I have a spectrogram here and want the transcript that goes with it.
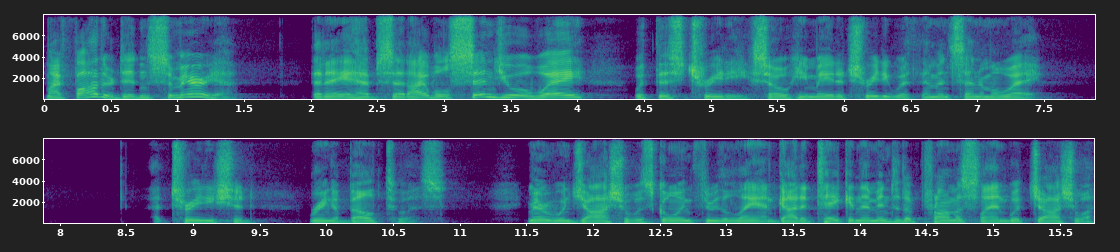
my father did in Samaria. Then Ahab said, I will send you away with this treaty. So he made a treaty with them and sent him away. That treaty should ring a bell to us. Remember when Joshua was going through the land, God had taken them into the promised land with Joshua,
